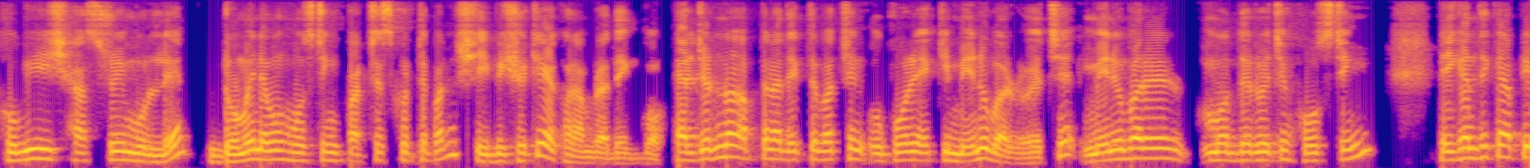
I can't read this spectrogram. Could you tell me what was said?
খুবই সাশ্রয়ী মূল্যে ডোমেইন এবং হোস্টিং পারচেস করতে পারেন সেই বিষয়টি এখন আমরা দেখব। এর জন্য আপনারা দেখতে পাচ্ছেন উপরে একটি মেনু বার রয়েছে। মেনু বারের মধ্যে রয়েছে হোস্টিং এখান থেকে আপনি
